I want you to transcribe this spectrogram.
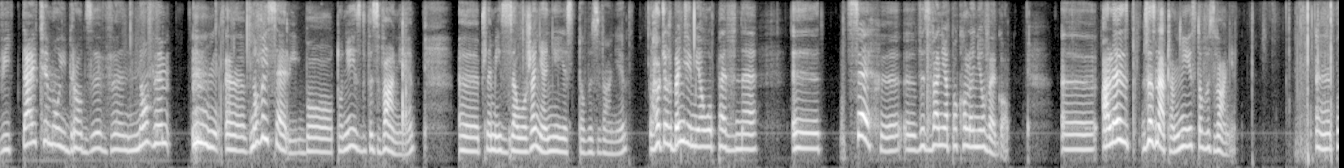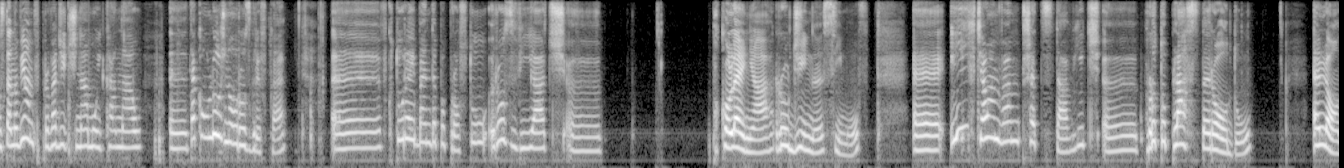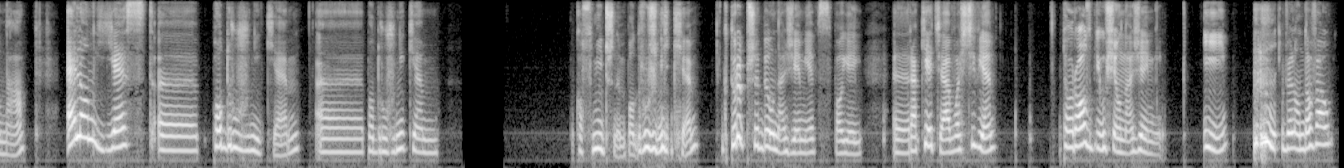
Witajcie moi drodzy w nowym, e, w nowej serii, bo to nie jest wyzwanie, e, przynajmniej z założenia nie jest to wyzwanie, chociaż będzie miało pewne e, cechy wyzwania pokoleniowego. Ale zaznaczam, nie jest to wyzwanie. Postanowiłam wprowadzić na mój kanał taką luźną rozgrywkę, w której będę po prostu rozwijać pokolenia, rodziny Simów. E, I chciałam Wam przedstawić e, protoplastę rodu Elona. Elon jest e, podróżnikiem, podróżnikiem, kosmicznym podróżnikiem, który przybył na Ziemię w swojej rakiecie, a właściwie to rozbił się na Ziemi i wylądował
